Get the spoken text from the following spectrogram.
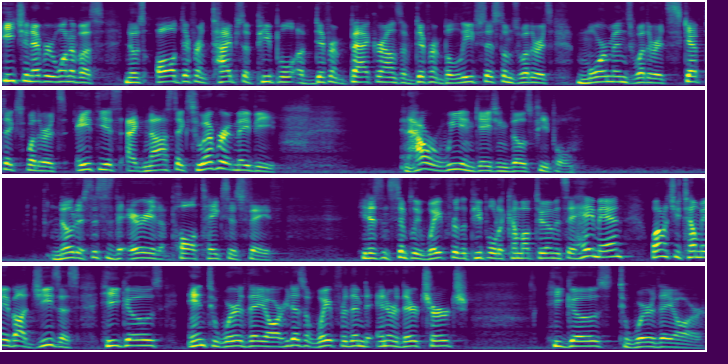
each and every one of us knows all different types of people of different backgrounds, of different belief systems, whether it's Mormons, whether it's skeptics, whether it's atheists, agnostics, whoever it may be. And how are we engaging those people? Notice this is the area that Paul takes his faith. He doesn't simply wait for the people to come up to him and say, Hey, man, why don't you tell me about Jesus? He goes into where they are. He doesn't wait for them to enter their church. He goes to where they are,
